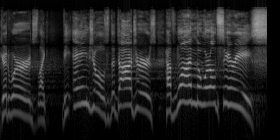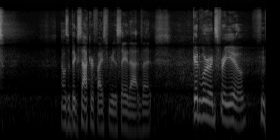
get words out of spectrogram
Good words like the Angels, the Dodgers have won the World Series. That was a big sacrifice for me to say that, but good words for you.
